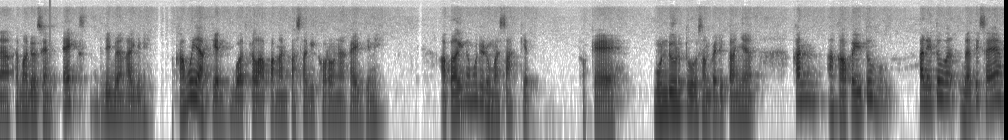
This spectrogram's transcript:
Nah, sama dosen X tadi bilang kayak gini, kamu yakin buat ke lapangan pas lagi corona kayak gini? Apalagi kamu di rumah sakit. Oke, mundur tuh sampai ditanya, kan AKP itu kan itu berarti saya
